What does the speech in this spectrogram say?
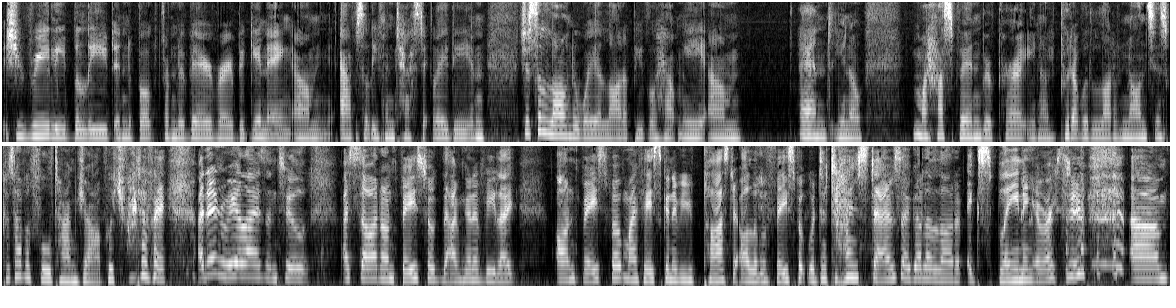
she really believed in the book from the very, very beginning. Um, absolutely fantastic lady, and just along the way, a lot of people helped me. Um, and you know my husband Rupert you know he put up with a lot of nonsense because I have a full-time job which by the way I didn't realize until I saw it on Facebook that I'm gonna be like on Facebook. My face is gonna be plastered all over Facebook with the timestamps. So I got a lot of explaining to do. Um,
